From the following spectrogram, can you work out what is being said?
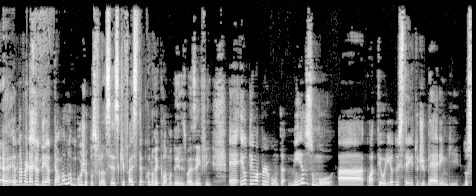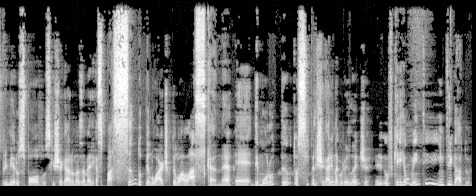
É, eu, na verdade, eu dei até uma lambuja pros franceses, que faz tempo que eu não reclamo deles, mas enfim. É, eu tenho uma pergunta. Mesmo a- com a teoria do Estreito de Bering, dos primeiros povos que chegaram nas Américas passando pelo Ártico, pelo Alasca, né? é, demorou tanto assim pra eles chegarem na Groenlândia? Eu fiquei realmente intrigado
